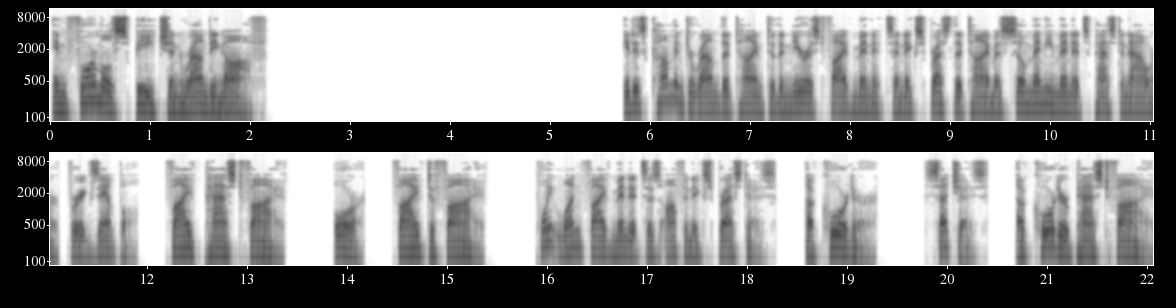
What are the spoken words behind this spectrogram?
Informal speech and rounding off It is common to round the time to the nearest 5 minutes and express the time as so many minutes past an hour, for example, 5 past 5, or 5 to 5. 0.15 minutes is often expressed as a quarter, such as a quarter past 5,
